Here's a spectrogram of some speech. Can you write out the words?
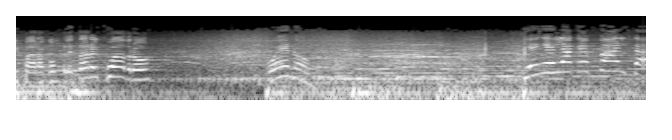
Y para completar el cuadro, bueno. ¿Quién es la que falta?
